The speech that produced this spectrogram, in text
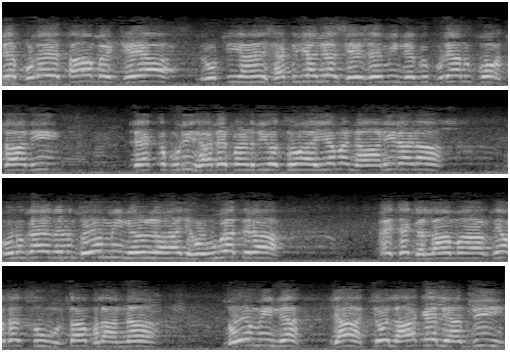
ਤੇ ਬੁੜੇ ਤਾਂ ਬੈਠੇ ਆ, ਰੋਟੀ ਐਂ ਛੱਡ ਜਾਂਦੇ ਆ 6-6 ਮਹੀਨੇ ਕੋਈ ਬੁੜਿਆਂ ਨੂੰ ਪੁੱਛਦਾ ਨਹੀਂ। ਤੇ ਇੱਕ ਬੁੜੀ ਸਾਡੇ ਪਿੰਡ ਦੀ ਉੱਥੋਂ ਆਈ ਆ, ਮੈਂ ਨਾਂ ਨਹੀਂ ਲੈਣਾ। ਉਹਨੂੰ ਕਹਿੰਦੇ, ਤੈਨੂੰ 2 ਮਹੀਨੇ ਨੂੰ ਇਲਾਜ ਹੋਊਗਾ ਤੇਰਾ। ਇੱਥੇ ਗੱਲਾਂ ਮਾਰਦੇ ਆ, ਉੱਥੇ ਸਹੂਲਤਾਂ ਫਲਾਨਾ। 2 ਮਹੀਨਿਆਂ ਜਾਂ ਚੋ ਲਾ ਕੇ ਲਿਆਂਦੀ।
